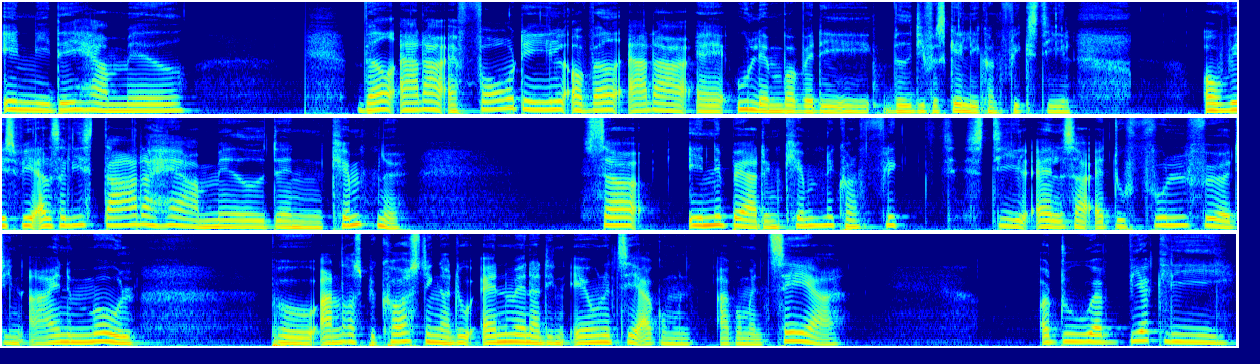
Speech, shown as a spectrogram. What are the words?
ind i det her med, hvad er der af fordele, og hvad er der af ulemper ved de, ved de forskellige konfliktstile. Og hvis vi altså lige starter her med den kæmpende, så indebærer den kæmpende konfliktstil altså, at du fuldfører dine egne mål på andres bekostninger, du anvender din evne til at argumentere, og du er virkelig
